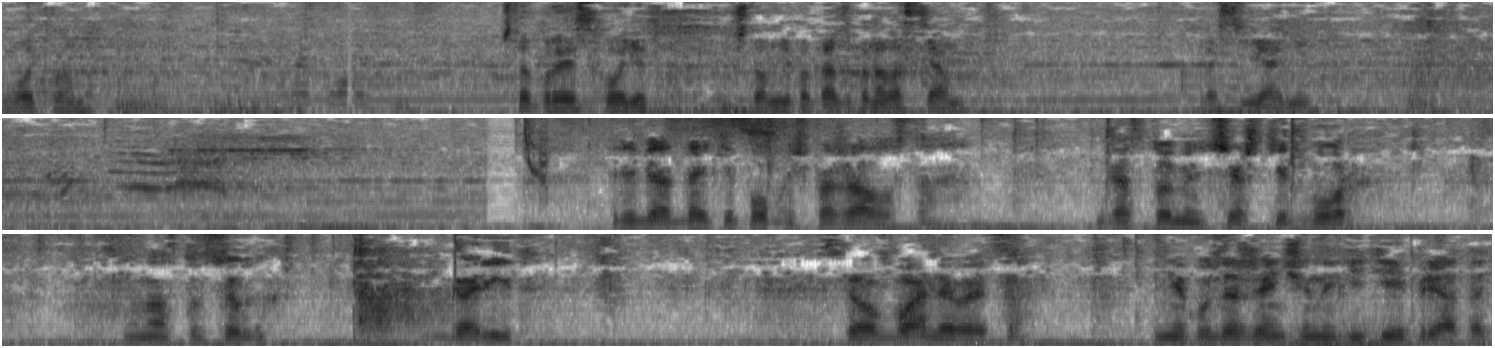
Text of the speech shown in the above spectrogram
Вот вам. Что происходит, что мне показывают по новостям россияне. Ребят, дайте помощь, пожалуйста. Гастомель, Чешский двор. У нас тут все горит. Все обваливается. Некуда женщин и детей прятать.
